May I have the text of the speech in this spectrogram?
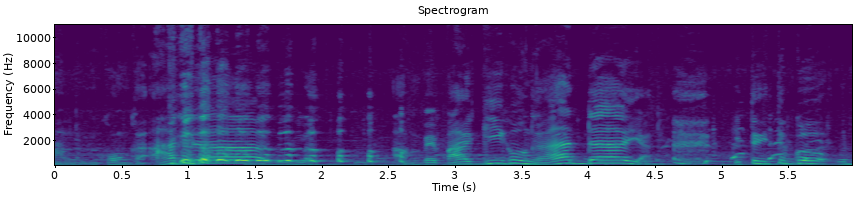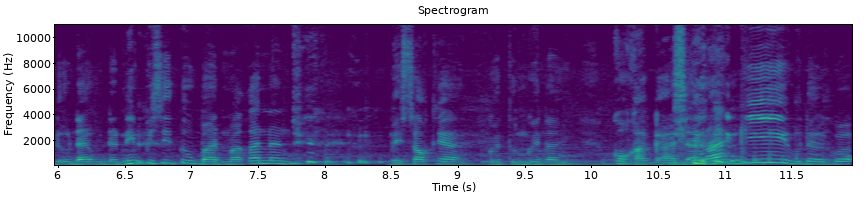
malam kok nggak ada? Sampai pagi kok nggak ada. Ya itu itu gue udah udah udah nipis itu bahan makanan. Besoknya gue tungguin lagi. Kok kagak ada lagi? Udah gue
